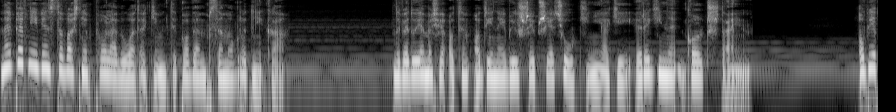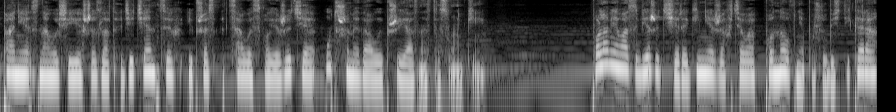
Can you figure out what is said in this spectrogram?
Najpewniej więc to właśnie Pola była takim typowym psem ogrodnika. Dowiadujemy się o tym od jej najbliższej przyjaciółki, niejakiej Reginy Goldstein. Obie panie znały się jeszcze z lat dziecięcych i przez całe swoje życie utrzymywały przyjazne stosunki. Pola miała zwierzyć się Reginie, że chciała ponownie poślubić Tickera,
